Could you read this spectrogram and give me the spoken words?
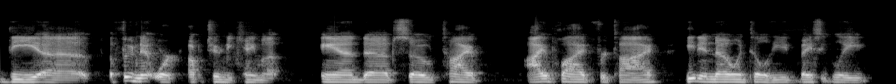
the uh, Food Network opportunity came up, and uh, so Ty, I applied for Ty. He didn't know until he basically,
